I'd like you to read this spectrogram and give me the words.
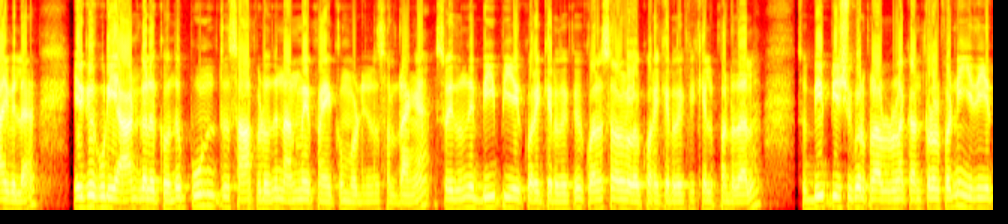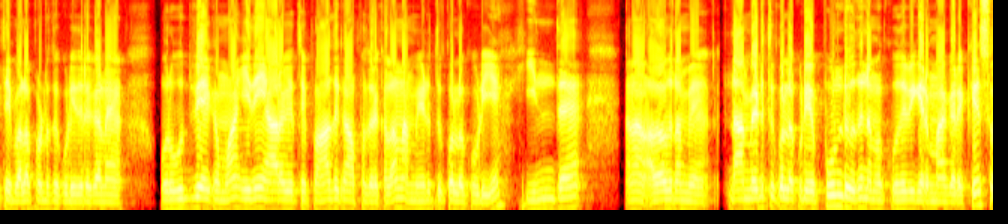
ஆய்வில் இருக்கக்கூடிய ஆண்களுக்கு வந்து பூண்டு சாப்பிடுவது நன்மை பயக்கும் அப்படின்னு சொல்கிறாங்க ஸோ இது வந்து பிபியை குறைக்கிறதுக்கு கொலஸ்ட்ரால்களை குறைக்கிறதுக்கு ஹெல்ப் பண்ணுறதால ஸோ பிபி சுகர் ப்ராப்ளம்லாம் கண்ட்ரோல் பண்ணி இதயத்தை பலப்படுத்தக்கூடியதற்கான ஒரு உத்வேகமாக இதய ஆரோக்கியத்தை பாதுகாப்பதற்கெல்லாம் நம்ம எடுத்துக்கொள்ளக்கூடிய இந்த அதாவது நம்ம நாம் எடுத்துக்கொள்ளக்கூடிய பூண்டு வந்து நமக்கு உதவிகரமாக இருக்குது ஸோ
